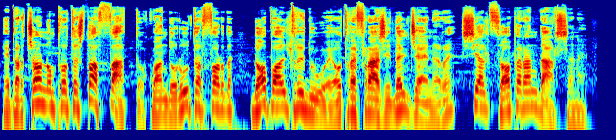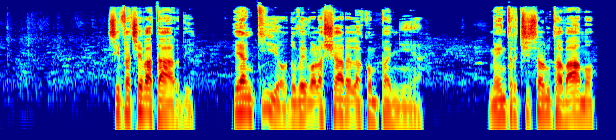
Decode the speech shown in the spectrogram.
e perciò non protestò affatto quando Rutherford, dopo altre due o tre frasi del genere, si alzò per andarsene. Si faceva tardi e anch'io dovevo lasciare la compagnia. Mentre ci salutavamo,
